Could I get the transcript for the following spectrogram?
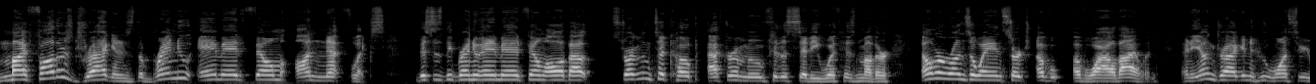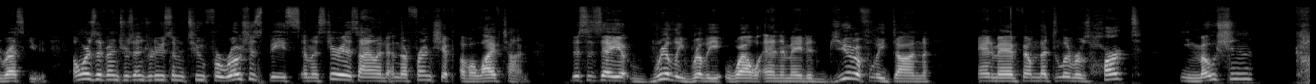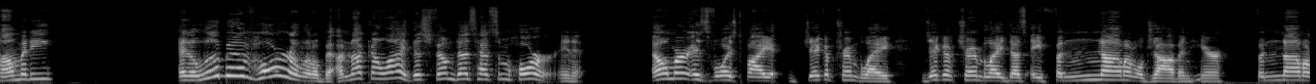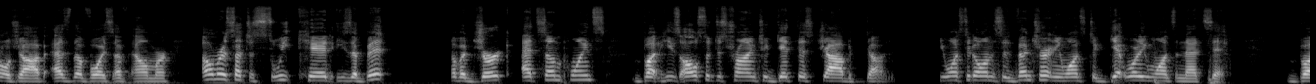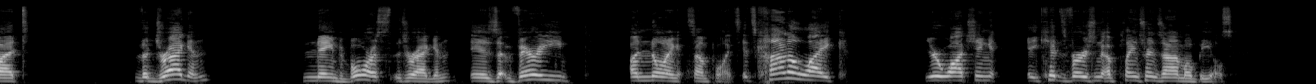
My Father's Dragon is the brand new animated film on Netflix. This is the brand new animated film all about struggling to cope after a move to the city with his mother. Elmer runs away in search of, of Wild Island and a young dragon who wants to be rescued. Elmer's adventures introduce him to ferocious beasts, a mysterious island, and the friendship of a lifetime. This is a really, really well animated, beautifully done animated film that delivers heart, emotion, comedy, and a little bit of horror a little bit. I'm not gonna lie, this film does have some horror in it. Elmer is voiced by Jacob Tremblay. Jacob Tremblay does a phenomenal job in here. Phenomenal job as the voice of Elmer. Elmer is such a sweet kid. He's a bit of a jerk at some points, but he's also just trying to get this job done. He wants to go on this adventure and he wants to get what he wants, and that's it. But the dragon named Boris the Dragon is very annoying at some points. It's kind of like you're watching a kid's version of Planes, Trains, and Automobiles.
